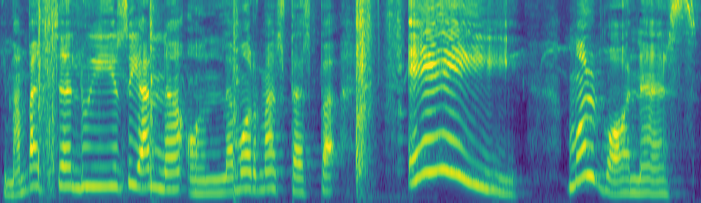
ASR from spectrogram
I me'n vaig a Louisiana, on l'amor m'està espa... Ei! Molt bones!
